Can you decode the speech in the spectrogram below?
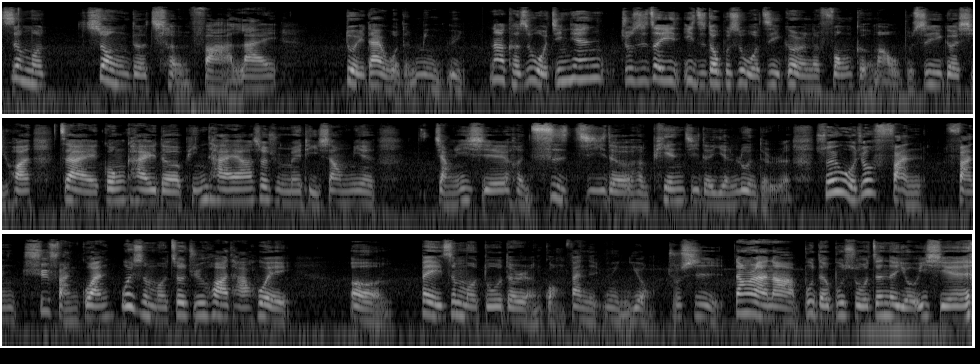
这么重的惩罚来。对待我的命运，那可是我今天就是这一一直都不是我自己个人的风格嘛。我不是一个喜欢在公开的平台啊、社群媒体上面讲一些很刺激的、很偏激的言论的人，所以我就反反去反观，为什么这句话它会呃被这么多的人广泛的运用？就是当然啦、不得不说，真的有一些。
